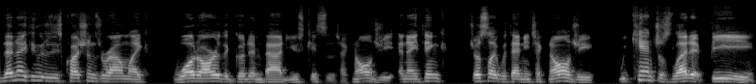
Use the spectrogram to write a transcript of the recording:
then I think there's these questions around like what are the good and bad use cases of the technology, and I think just like with any technology, we can't just let it be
